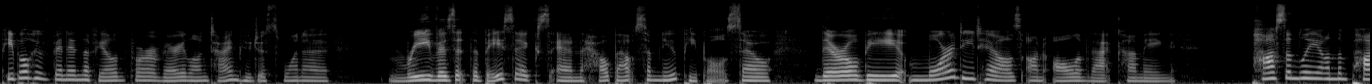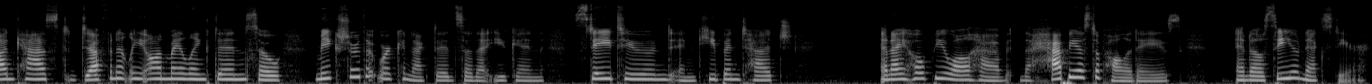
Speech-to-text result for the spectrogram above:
people who've been in the field for a very long time who just want to revisit the basics and help out some new people. So there will be more details on all of that coming possibly on the podcast, definitely on my LinkedIn. So make sure that we're connected so that you can stay tuned and keep in touch. And I hope you all have the happiest of holidays, and I'll see you next year.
